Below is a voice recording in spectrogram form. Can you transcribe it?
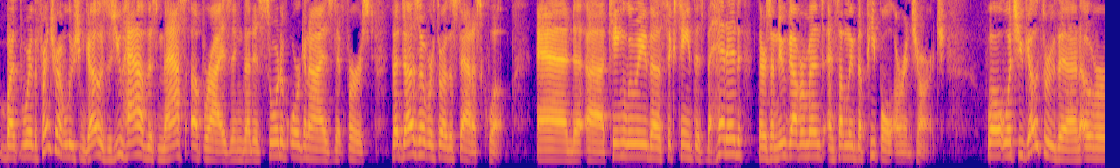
But where the French Revolution goes is you have this mass uprising that is sort of organized at first that does overthrow the status quo and uh, King Louis the Sixteenth is beheaded. There's a new government, and suddenly the people are in charge Well, what you go through then over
